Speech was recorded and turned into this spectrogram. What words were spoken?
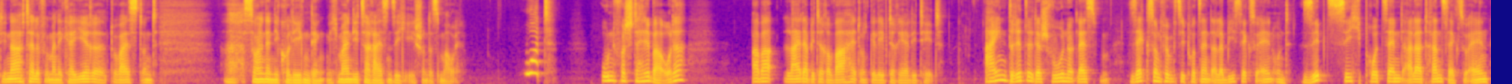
die Nachteile für meine Karriere, du weißt, und was sollen denn die Kollegen denken? Ich meine, die zerreißen sich eh schon das Maul. What? Unvorstellbar, oder? Aber leider bittere Wahrheit und gelebte Realität. Ein Drittel der Schwulen und Lesben, 56% aller Bisexuellen und 70% aller Transsexuellen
